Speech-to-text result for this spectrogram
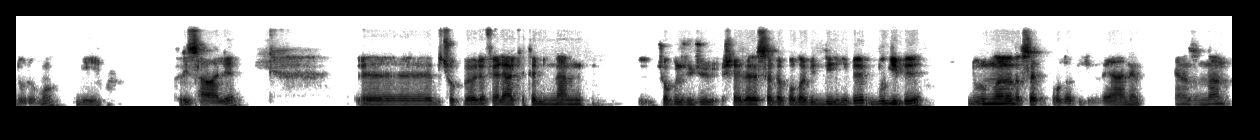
durumu, bir kriz hali. Ee, Birçok böyle felakete bilmem çok üzücü şeylere sebep olabildiği gibi bu gibi durumlara da sebep olabiliyor. Yani en azından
